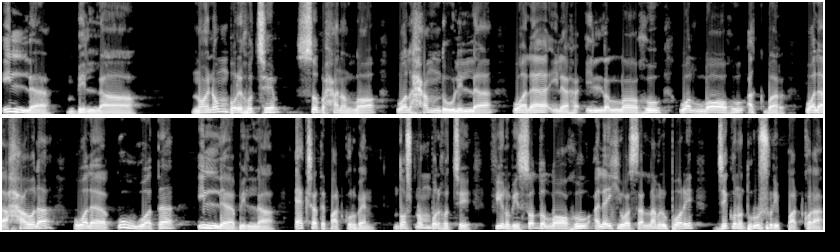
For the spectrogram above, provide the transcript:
ইল্লা বিল্লাহ। নয় নম্বরে হচ্ছে, সুবহানাল্লাহ, ওয়ালহামদুলিল্লাহ ওয়ালা ইলাহা ইল্লাল্লাহু, ওয়াল্লাহু আকবার, ওয়ালা হাওলা, ওয়ালা কুওয়াতা ইল্লা বিল্লাহ। একসাথে পাঠ করবেন। দশ নম্বর হচ্ছে ফিনবী সদ্দল্লাহু আলাইহি ওয়াসাল্লামের উপরে যে কোনো দুরুদ শরীফ পাঠ করা।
